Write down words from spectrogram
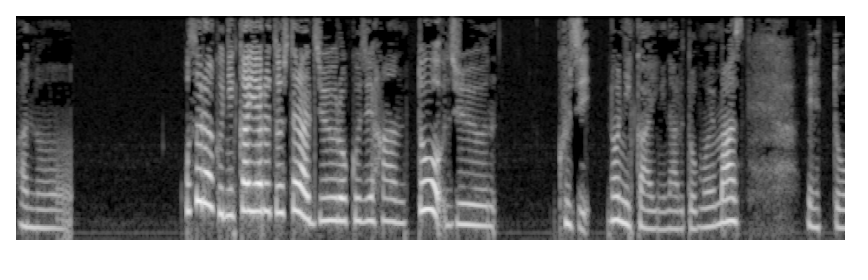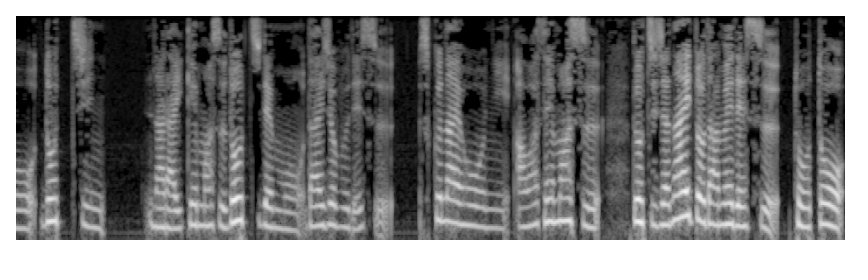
あの、おそらく2回やるとしたら16時半と19時の2回になると思います。えっと、どっちならいけます？どっちでも大丈夫です。少ない方に合わせます。どっちじゃないとダメです。等々、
